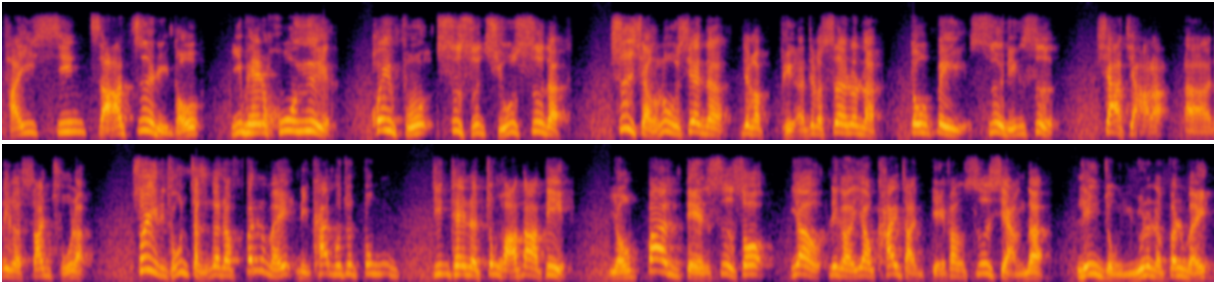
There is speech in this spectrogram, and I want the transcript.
财新杂志里头一篇呼吁恢复实事求是的思想路线的这个评这个社论呢，都被四零四下架了啊，那个删除了，所以你从整个的氛围，你看不出中今天的中华大地。有半点是说要那个要开展解放思想的另一种舆论的氛围，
